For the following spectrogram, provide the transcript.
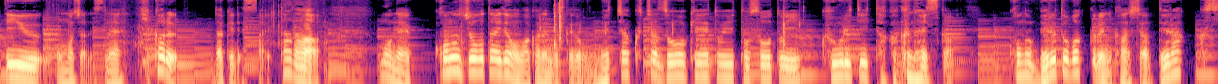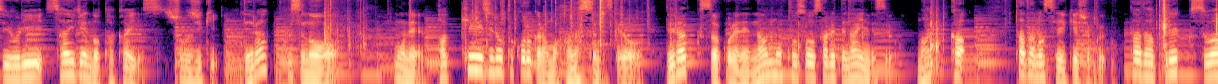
っていうおもちゃですね。光るだけです。はい、ただ、もうね、この状態でもわかるんですけど、めちゃくちゃ造形といい塗装といい、クオリティ高くないですか？このベルトバックルに関してはデラックスより再現度高いです。正直。デラックスのもうね、パッケージのところからもう話すんですけど、デラックスはこれね、何も塗装されてないんですよ。真っ赤。ただの成型色。ただ、プレックスは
